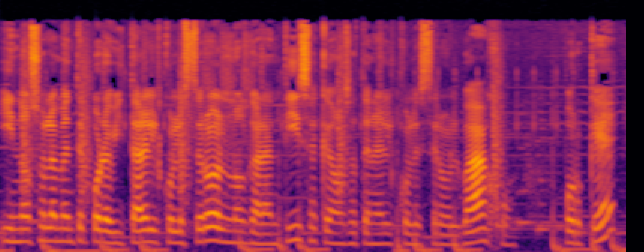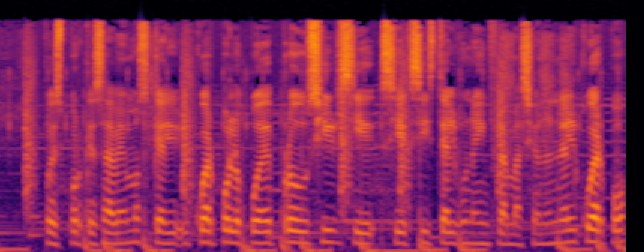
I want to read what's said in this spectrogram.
Y no solamente por evitar el colesterol, nos garantiza que vamos a tener el colesterol bajo. ¿Por qué? Pues porque sabemos que el cuerpo lo puede producir si, si existe alguna inflamación en el cuerpo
